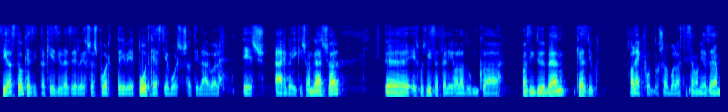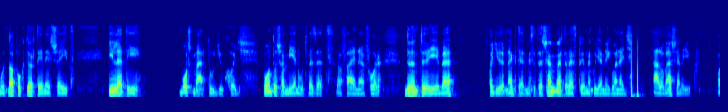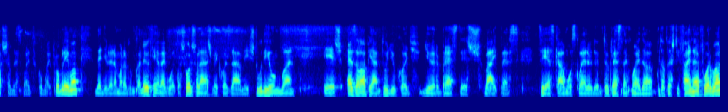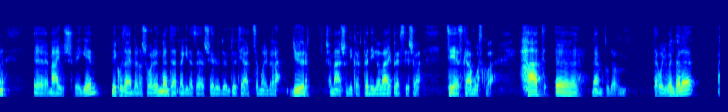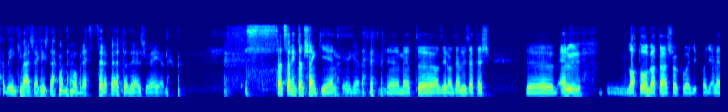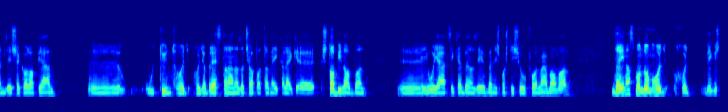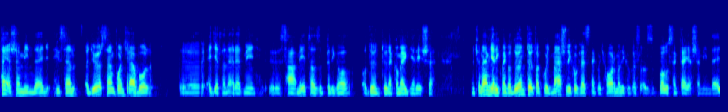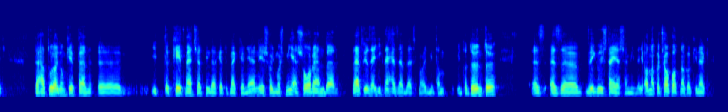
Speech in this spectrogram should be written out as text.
Sziasztok, ez itt a Kézi Vezérlés, a Sport TV podcastje Borsos Attilával és Ágai Kis Andrással, és most visszafelé haladunk a, az időben. Kezdjük a legfontosabbal, azt hiszem, ami az elmúlt napok történéseit illeti. Most már tudjuk, hogy pontosan milyen út vezet a Final Four döntőjébe a Győrnek természetesen, mert a Veszprémnek ugye még van egy állomás, reméljük az sem lesz majd komoly probléma, de egyelőre maradunk a nőknél, meg volt a sorsolás még hozzá a mi stúdiónkban, és ez alapján tudjuk, hogy Győr, Brest és Vipers CSK Moszkva elődöntők lesznek majd a budapesti Final Four-ban május végén, méghozzá ebben a sorrendben, tehát megint az első elődöntőt játsza majd a Győr, és a másodikat pedig a Vipers és a CSK Moszkva. Hát nem tudom, te hogy vagy vele, az én kívánságlistámon nem a Brest szerepelt az első helyen. Hát szerintem senki én. Igen. Mert azért az előzetes erő latolgatások vagy, vagy elemzések alapján úgy tűnt, hogy, hogy a Brest talán az a csapat, amelyik a legstabilabban jól játszik ebben az évben, és most is jó formában van. De én azt mondom, hogy, hogy végülis teljesen mindegy, hiszen a Győr szempontjából egyetlen eredmény számít, az pedig a, a döntőnek a megnyerése. Hogyha nem nyerik meg a döntőt, akkor hogy másodikok lesznek, vagy harmadikok, az, az valószínűleg teljesen mindegy. Tehát tulajdonképpen uh, itt a két meccset minden kettőt meg kell nyerni, és hogy most milyen sorrendben, lehet, hogy az egyik nehezebb lesz majd, mint a, mint a döntő, ez, ez uh, végül is teljesen mindegy. Annak a csapatnak, akinek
